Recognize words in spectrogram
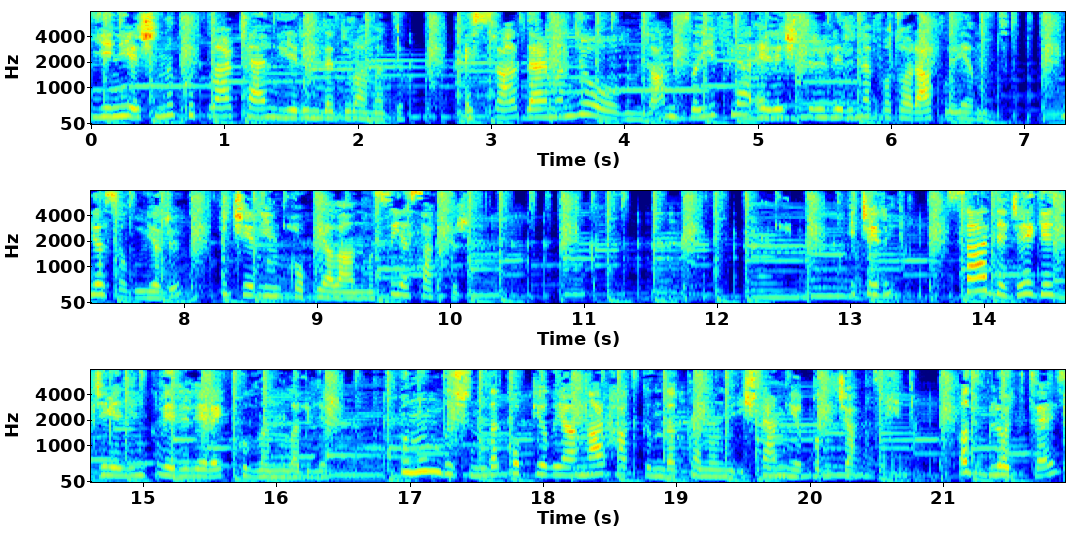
Yeni yaşını kutlarken yerinde duramadı. Esra Dermancıoğlu'ndan zayıfla eleştirilerine fotoğraflı yanıt. Yasal uyarı, içeriğin kopyalanması yasaktır. İçerik, sadece GC link verilerek kullanılabilir. Bunun dışında kopyalayanlar hakkında kanuni işlem yapılacaktır. Adı Blood Test,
